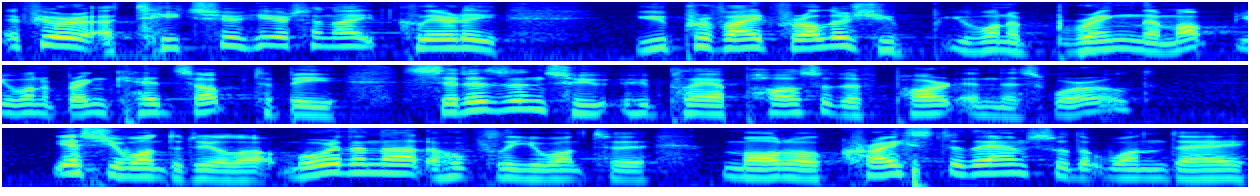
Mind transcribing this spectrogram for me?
If you're a teacher here tonight, clearly you provide for others. You, you want to bring them up. You want to bring kids up to be citizens who, who play a positive part in this world. Yes, you want to do a lot more than that. Hopefully, you want to model Christ to them so that one day,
